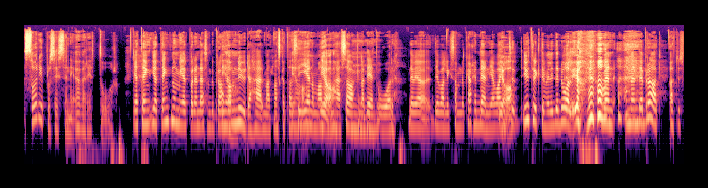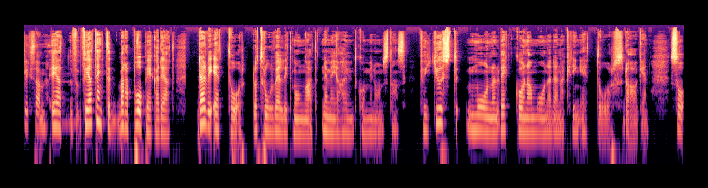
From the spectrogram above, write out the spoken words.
sorgeprocessen är över ett år. Jag tänkte jag tänk nog mer på den där som du pratar Ja. om nu, det här med att man ska ta sig Ja. igenom alla Ja. de här sakerna, det är ett Mm. år. Det var, det var liksom det var kanske den, jag var Ja. inte, uttryckte mig lite dåligt. men, men det är bra att, att du liksom, Jag, för jag tänkte bara påpeka det att där vid ett år, då tror väldigt många att nej men jag har ju inte kommit någonstans. För just månad, veckorna och månaderna kring ettårsdagen så,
